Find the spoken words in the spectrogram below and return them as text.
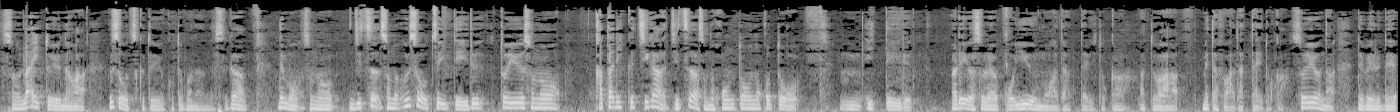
その「来」というのは嘘をつくという言葉なんですがでもその実はその嘘をついているというその語り口が実はその本当のことを、うん、言っている。あるいはそれはこうユーモアだったりとかあとはメタファーだったりとかそういうようなレベルで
